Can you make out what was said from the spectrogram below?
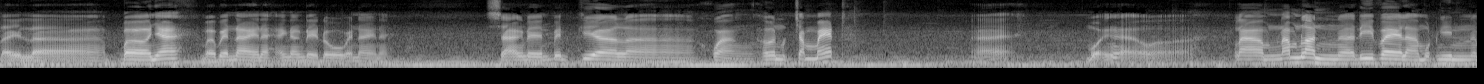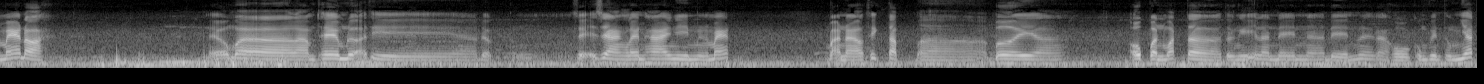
Đây là bờ nhá bờ bên này này, anh đang để đồ bên này này. Sang đến bên kia là khoảng hơn 100 mét. Đấy. mỗi à, làm 5 lần à, đi về là 1.000 mét rồi. Nếu mà làm thêm nữa thì được dễ dàng lên 2.000 mét bạn nào thích tập uh, bơi uh, open water tôi nghĩ là nên ờ, đến cả hồ công viên thống nhất.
